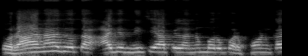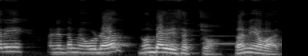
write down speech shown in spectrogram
તો રાહ ના જોતા આજે નીચે આપેલા નંબર ઉપર ફોન કરી અને તમે ઓર્ડર નોંધાવી શકશો. ધન્યવાદ.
